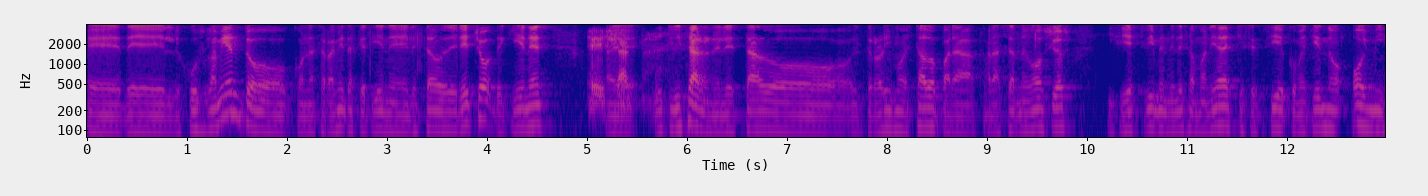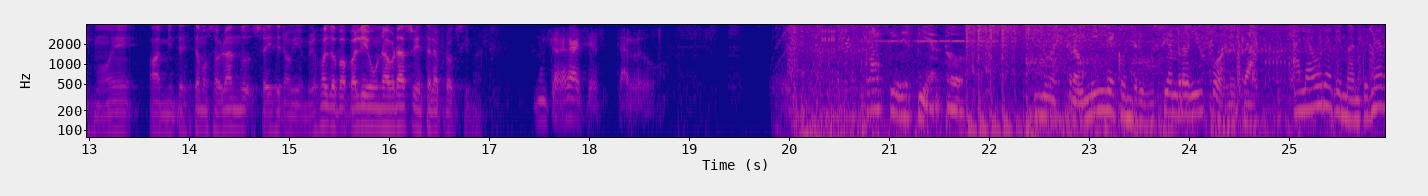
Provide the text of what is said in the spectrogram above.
eh, del juzgamiento, con las herramientas que tiene el Estado de Derecho, de quienes eh, utilizaron el Estado, el terrorismo de Estado para, para hacer negocios y si es crimen de lesa humanidad es que se sigue cometiendo hoy mismo, eh, ah, mientras estamos hablando 6 de noviembre. Osvaldo Papaleo, un abrazo y hasta la próxima. Muchas gracias. Hasta luego. Casi despierto. Nuestra humilde contribución radiofónica a la hora de mantener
